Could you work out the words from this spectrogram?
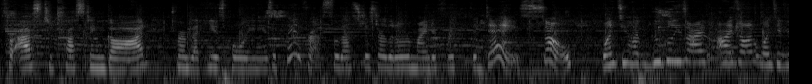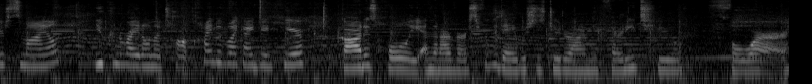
for us to trust in God, to remember that He is holy and He has a plan for us. So that's just our little reminder for the day. So once you have googly eyes, eyes on, once you have your smile, you can write on the top, kind of like I did here, God is holy. And then our verse for the day, which is Deuteronomy 32, 4.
